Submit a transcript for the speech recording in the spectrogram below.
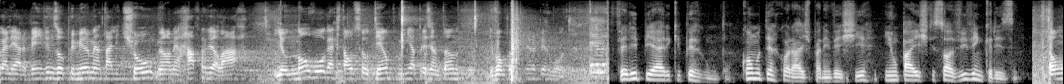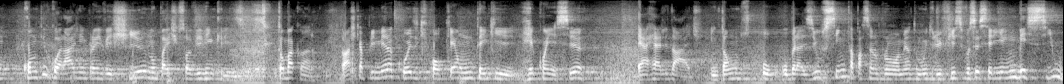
Galera, bem-vindos ao primeiro Mentality Show. Meu nome é Rafa Velar e eu não vou gastar o seu tempo me apresentando. E vamos para a primeira pergunta. Felipe Eric pergunta: Como ter coragem para investir em um país que só vive em crise? Então, como ter coragem para investir num país que só vive em crise? Então, bacana. Eu acho que a primeira coisa que qualquer um tem que reconhecer é a realidade. Então, o, o Brasil sim está passando por um momento muito difícil. Você seria imbecil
